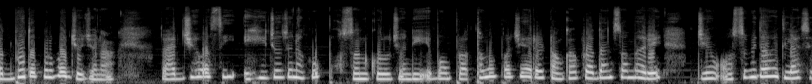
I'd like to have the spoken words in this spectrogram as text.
অদ্ভুতপূর্ব যোজনা রাজ্যবাসী ଏହି ଯୋଜନାକୁ ପସନ୍ଦ କରୁଛନ୍ତି ଏବଂ ପ୍ରଥମ ପର୍ଯ୍ୟାୟରେ ଟଙ୍କା ପ୍ରଦାନ ସମୟରେ ଯେଉଁ ଅସୁବିଧା ହୋଇଥିଲା ସେ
